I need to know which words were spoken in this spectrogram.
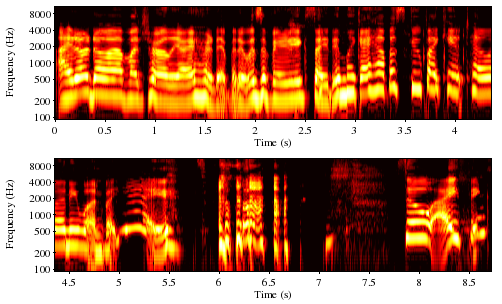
I don't know how much earlier I heard it, but it was a very exciting. like I have a scoop I can't tell anyone, but yay! so I think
